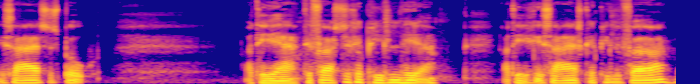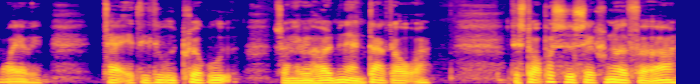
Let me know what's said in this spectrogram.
Esajas' bog. Og det er det første kapitel her, og det er Esajas kapitel 40, hvor jeg vil tage et lille udpluk ud, som jeg vil holde min andagt over. Det står på side 640,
